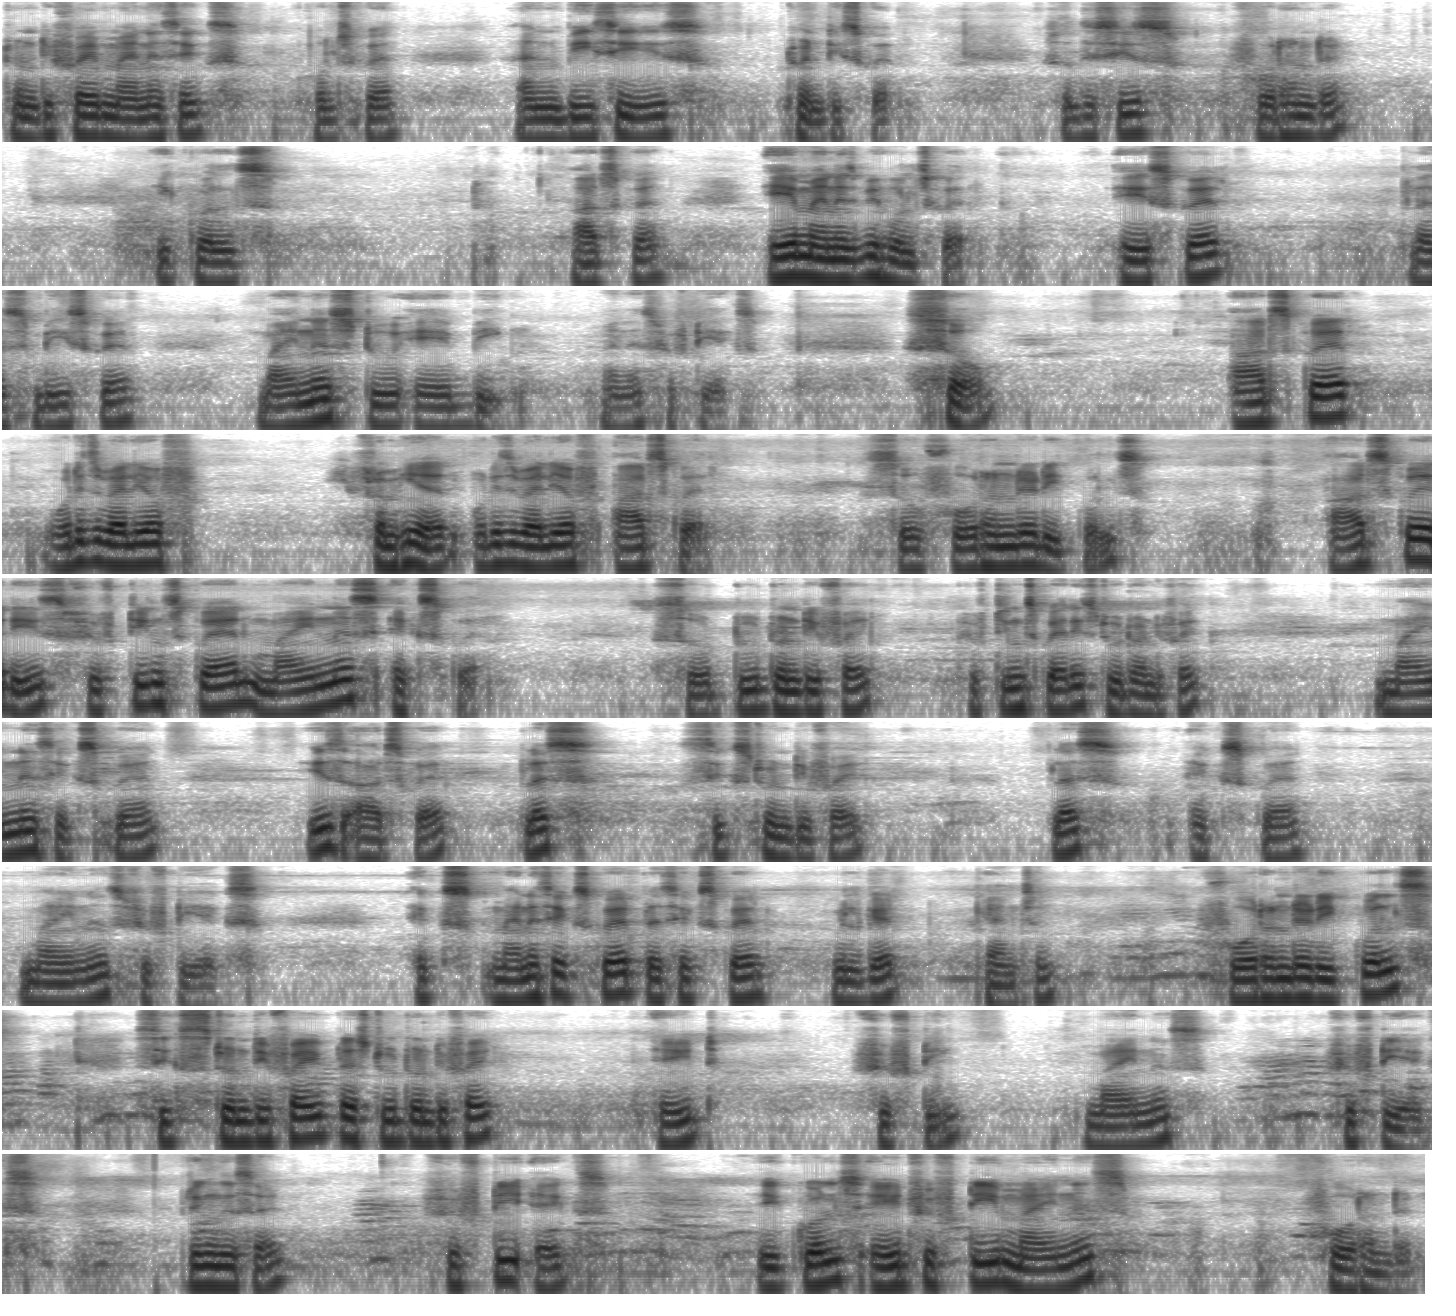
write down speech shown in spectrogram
25 minus X whole square. And BC is 20 square. So this is 400 equals R square. A minus b whole square. A square plus b square minus 2ab minus 50x so r square what is the value of from here what is the value of r square? So 400 equals r square is 15 square minus x square. So 225 15 square is 225 minus x square is r square plus 625 plus x square minus 50x x. Minus x square plus x square will get cancelled. 400 equals 625 plus 225 850 minus 50x bring this side. 50x equals 850 minus 400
